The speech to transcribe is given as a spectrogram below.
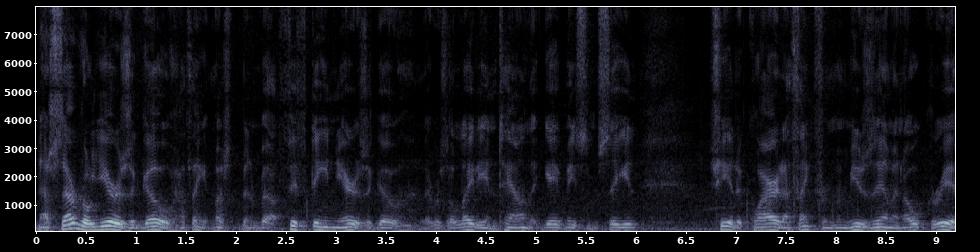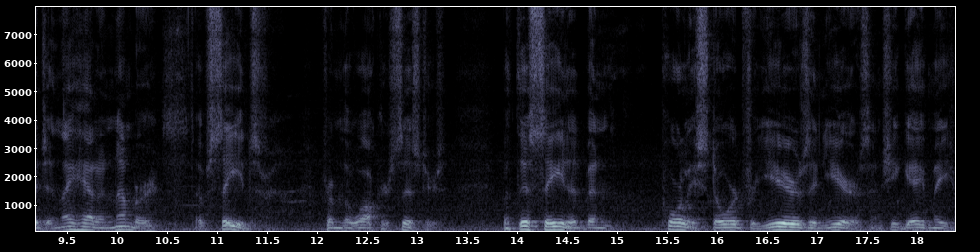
Now, several years ago, I think it must have been about 15 years ago, there was a lady in town that gave me some seed. She had acquired, I think, from a museum in Oak Ridge, and they had a number of seeds from the Walker sisters. But this seed had been poorly stored for years and years, and she gave me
